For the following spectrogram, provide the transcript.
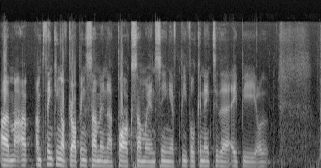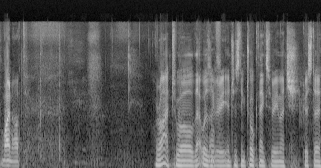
Um, I, am thinking of dropping some in a park somewhere and seeing if people connect to the AP or why not. Right. Well, that was Thanks. a very interesting talk. Thanks very much, Christo.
